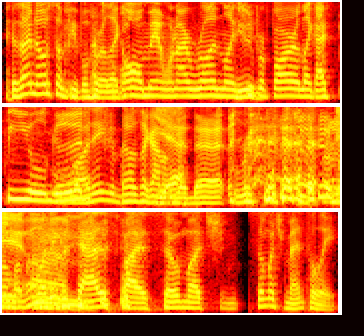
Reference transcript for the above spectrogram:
Because I know some people who are like, cool. "Oh man, when I run like Dude. super far, like I feel good." running. And I was like, "I don't Yeah. get that." Yeah, running um, satisfies so much so much mentally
